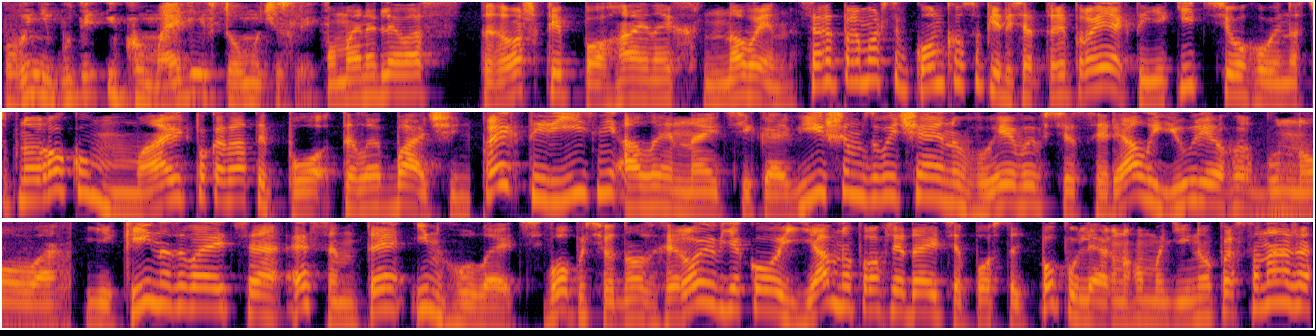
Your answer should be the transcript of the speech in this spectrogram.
повинні бути і комедії, в тому числі. У мене для вас трошки поганих новин. Серед переможців конкурсу 53 проєкти, які цього і наступного року мають показати по телебаченню. Проєкти різні, але найцікавішим, звичайно, виявився серіал Юрія Горбунова, який називається СМТ Інгулець, в описі одного з героїв якого явно проглядається постать популярного медійного персонажа,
